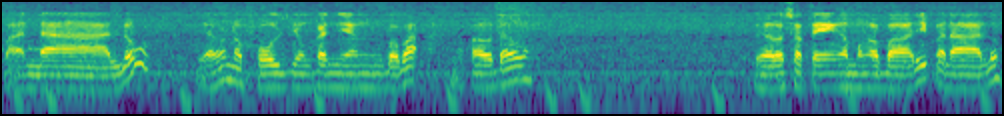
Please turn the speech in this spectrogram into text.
Panalo. Yan, na-fold yung kanyang baba. Nakaw daw. Pero sa tenga mga body, panalo.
